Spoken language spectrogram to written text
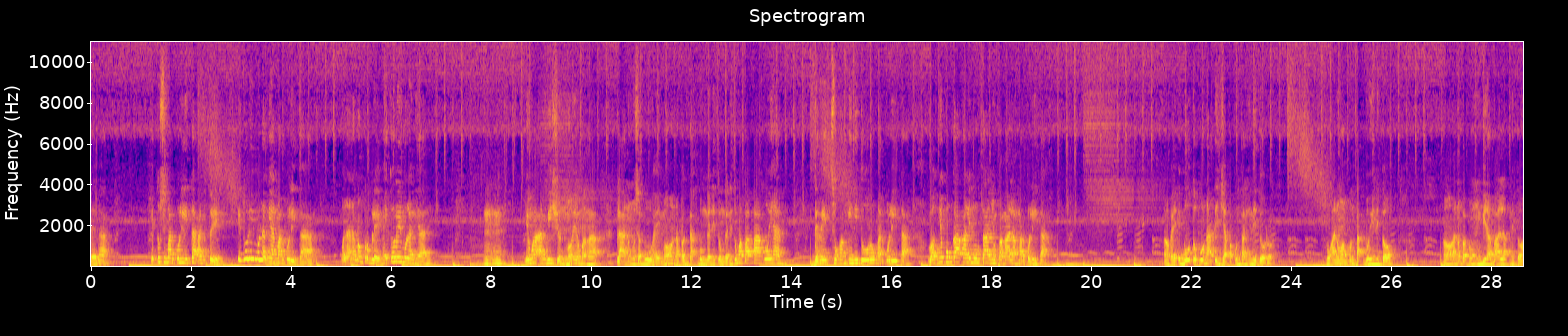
ba? Ito si Marcolita, ano to eh? Ituloy mo lang yan, Marcolita. Wala namang problema, ituloy mo lang yan. mm Yung mga ambition mo, yung mga plano mo sa buhay mo, na pagtakbong ganitong ganito, mapapako yan. Diretso kang iniduro, Marcolita. Huwag niyo pong kakalimutan yung pangalang Marcolita. Okay, ibuto po natin siya papuntang iniduro. Kung ano man pong takbuhin nito, o ano pa pong binabalak nito,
